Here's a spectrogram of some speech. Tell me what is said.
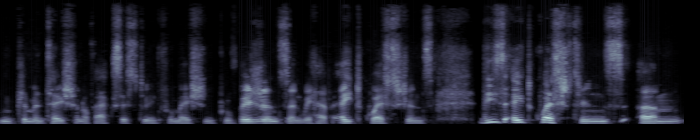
implementation of access to information provisions, and we have eight questions. These eight questions um,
